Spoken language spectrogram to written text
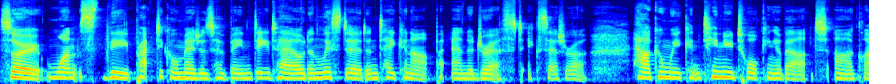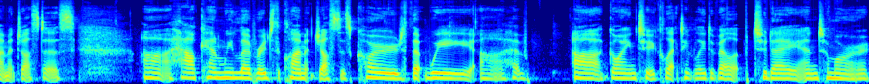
So, once the practical measures have been detailed and listed and taken up and addressed, etc., how can we continue talking about uh, climate justice? Uh, how can we leverage the climate justice code that we uh, have are going to collectively develop today and tomorrow.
